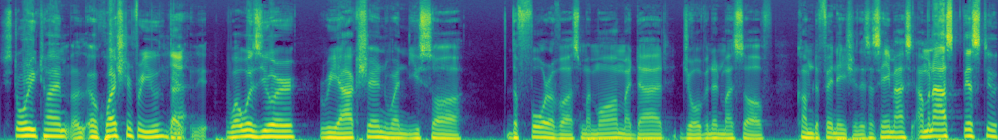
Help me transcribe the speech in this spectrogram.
story time. A, a question for you. That, What was your reaction when you saw the four of us, my mom, my dad, Joven, and myself, come to Fit Nation? It's the same. Ask, I'm gonna ask this to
